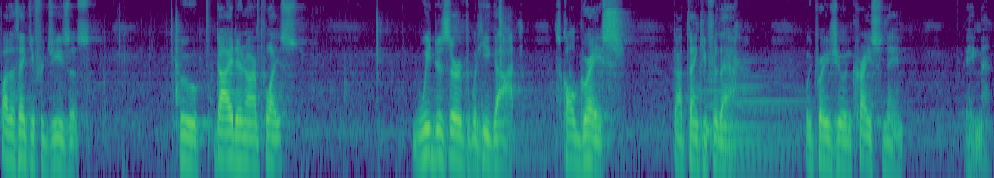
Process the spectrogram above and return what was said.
Father, thank you for Jesus who died in our place. We deserved what he got. It's called grace. God, thank you for that. We praise you in Christ's name. Amen.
